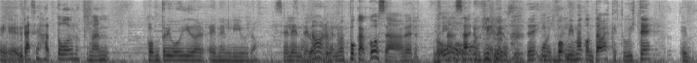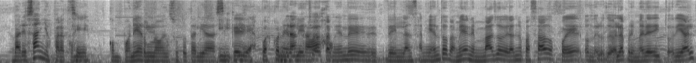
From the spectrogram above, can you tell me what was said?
eh, gracias a todos los que me han contribuido en, en el libro. Excelente, no, no, no es poca cosa, a ver, No, lanzar un libro. Eh, y vos feliz. misma contabas que estuviste eh, varios años para com- Sí. componerlo en su totalidad, así y, que y después con el hecho trabajo. también de- de- del lanzamiento también, en mayo del año pasado fue donde lo llevé la primera editorial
